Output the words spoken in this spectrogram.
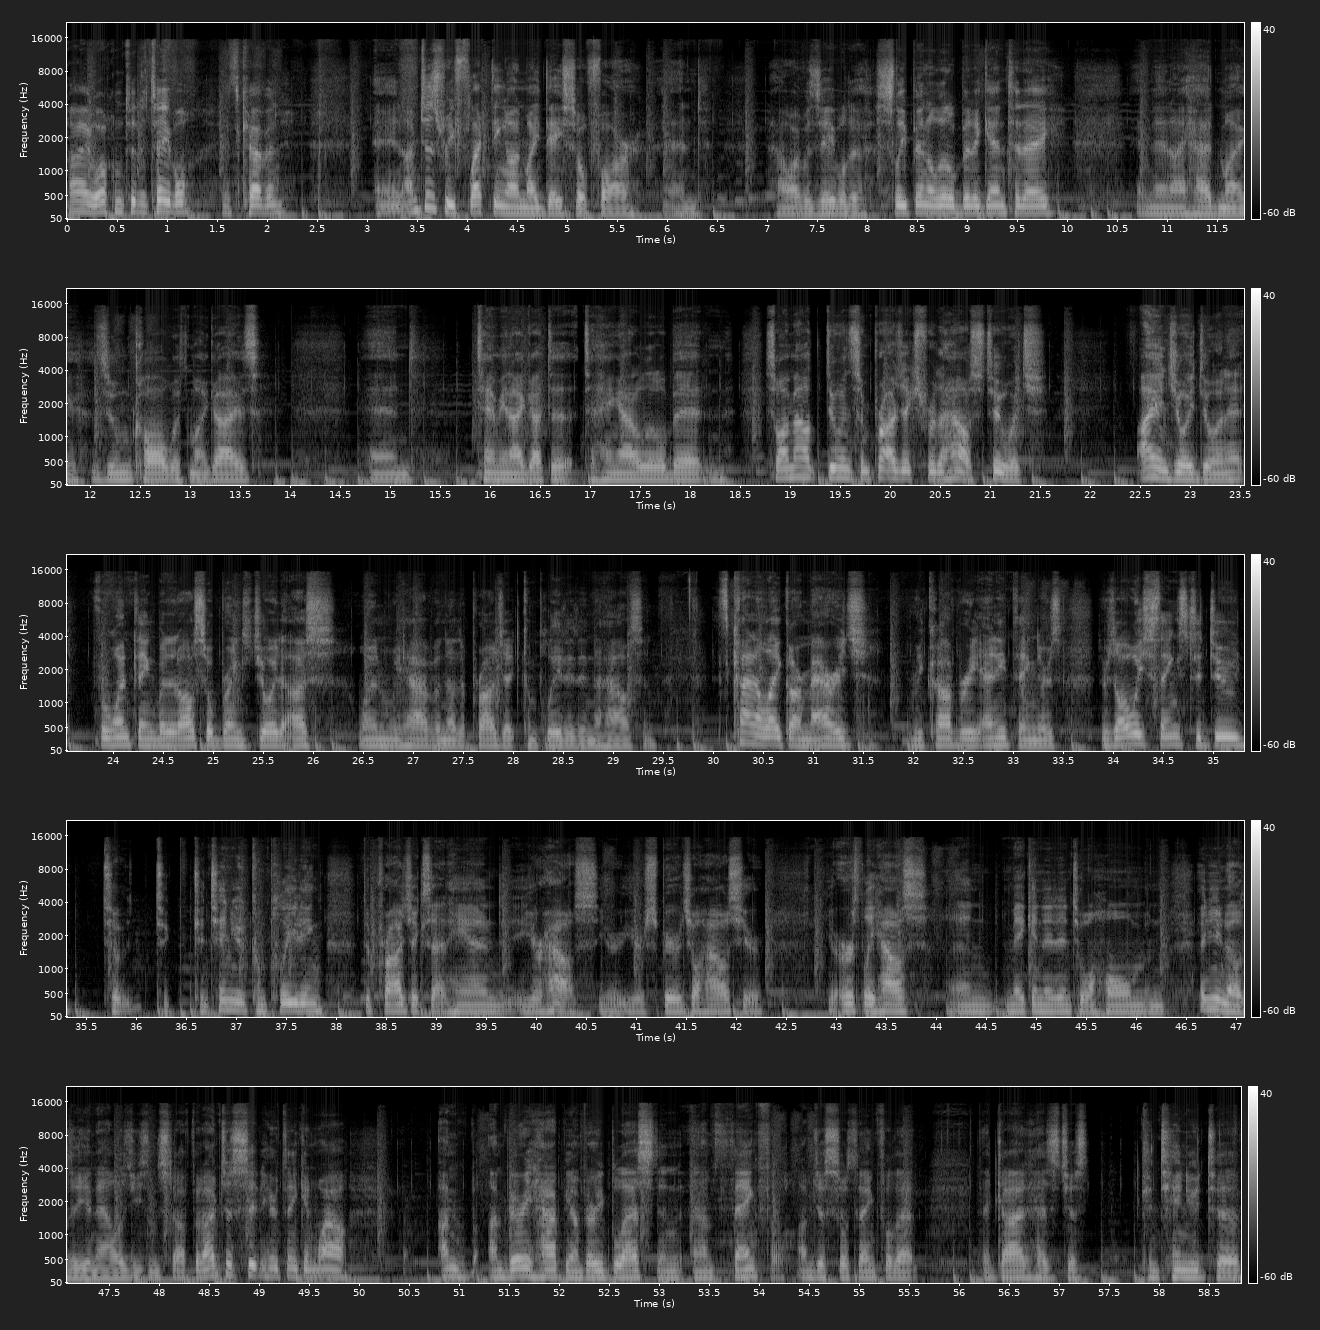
Hi, welcome to the table. It's Kevin, and I'm just reflecting on my day so far and how I was able to sleep in a little bit again today. And then I had my Zoom call with my guys, and Tammy and I got to, to hang out a little bit. And so I'm out doing some projects for the house too, which I enjoy doing it for one thing, but it also brings joy to us when we have another project completed in the house. And it's kind of like our marriage, recovery, anything. There's there's always things to do to to continue completing the projects at hand. Your house, your your spiritual house, your your earthly house, and making it into a home. And and you know the analogies and stuff. But I'm just sitting here thinking, wow. I'm I'm very happy. I'm very blessed, and, and I'm thankful. I'm just so thankful that that God has just continued to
